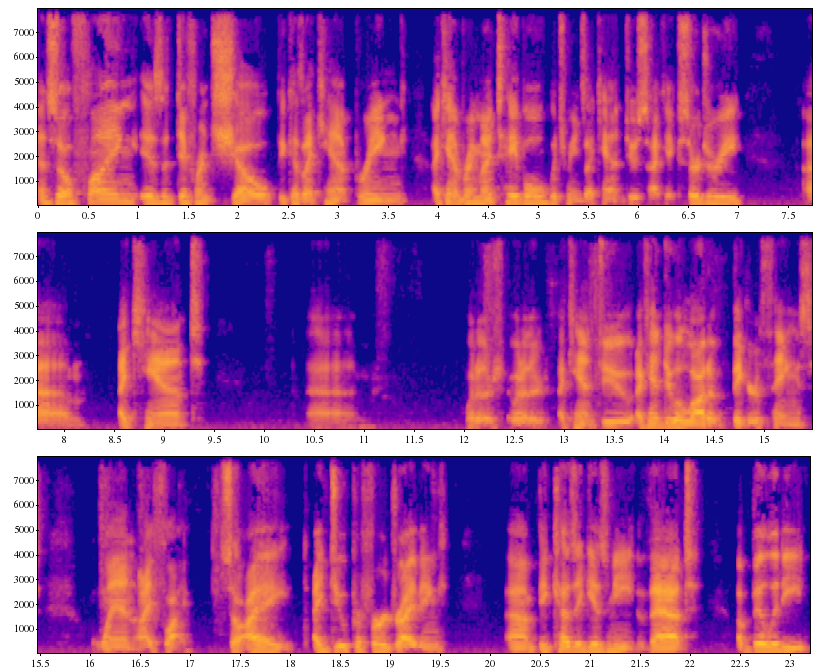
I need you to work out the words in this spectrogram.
And so flying is a different show because I can't bring I can't bring my table, which means I can't do psychic surgery. Um, I can't. Um, what other? What other? I can't do. I can't do a lot of bigger things when I fly. So I I do prefer driving um, because it gives me that ability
